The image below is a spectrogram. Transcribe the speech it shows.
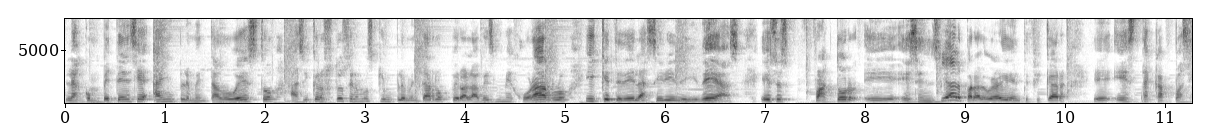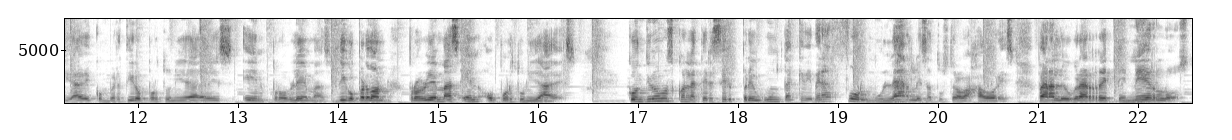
la competencia ha implementado esto, así que nosotros tenemos que implementarlo, pero a la vez mejorarlo y que te dé la serie de ideas. Eso es factor eh, esencial para lograr identificar eh, esta capacidad de convertir oportunidades en problemas. Digo, perdón, problemas en oportunidades. Continuamos con la tercera pregunta que deberás formularles a tus trabajadores para lograr retenerlos.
